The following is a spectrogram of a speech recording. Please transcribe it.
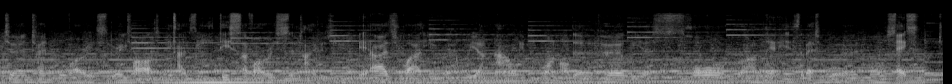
return to Pendle Forest, the great part of it has been disafforested, I presume. It has, the and we are now in one of the purlieus, or rather is the better word, most excellent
